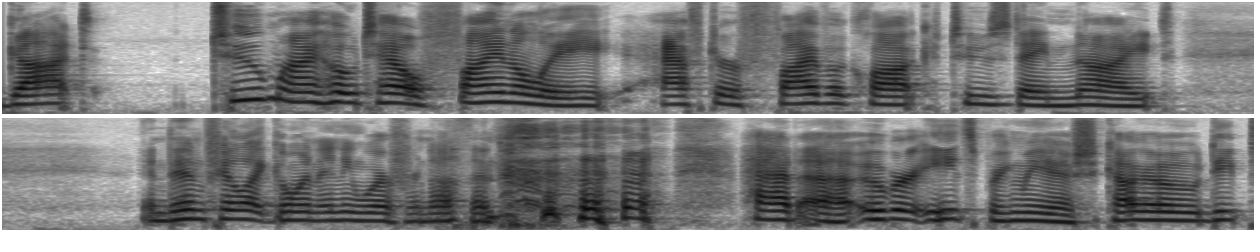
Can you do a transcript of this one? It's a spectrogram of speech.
got to my hotel finally after five o'clock Tuesday night, and didn't feel like going anywhere for nothing. Had uh, Uber Eats bring me a Chicago deep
